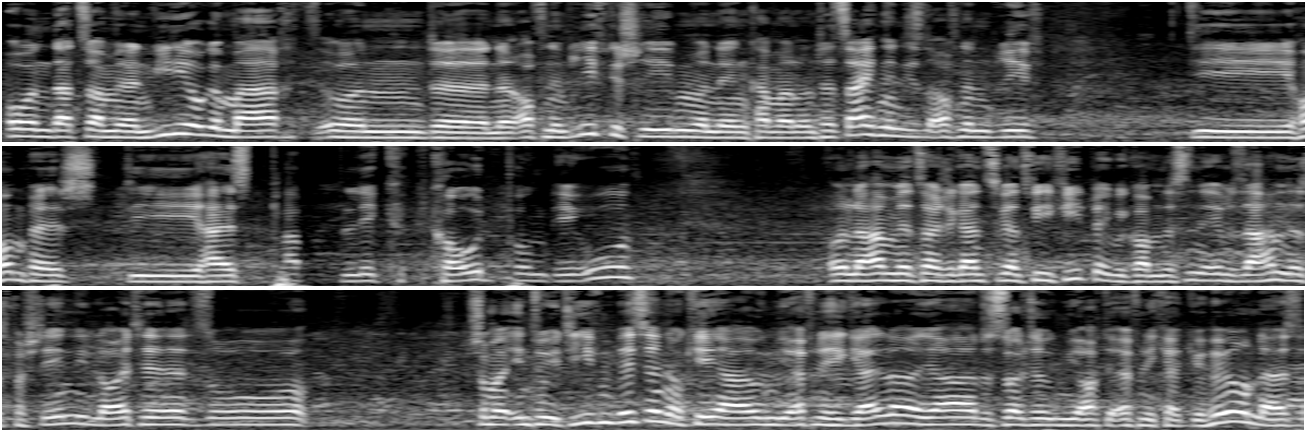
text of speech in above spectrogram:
Und dazu haben wir ein Video gemacht und äh, einen offenen Brief geschrieben und den kann man unterzeichnen, diesen offenen Brief. Die Homepage, die heißt publiccode.eu und da haben wir zum Beispiel ganz, ganz viel Feedback bekommen. Das sind eben Sachen, das verstehen die Leute so schon mal intuitiv ein bisschen. Okay, ja, irgendwie öffentliche Gelder, ja, das sollte irgendwie auch der Öffentlichkeit gehören, da, ist,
